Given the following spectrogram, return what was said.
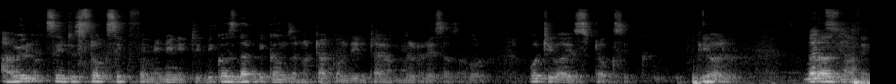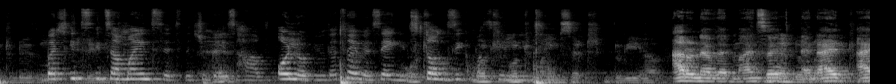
I will not say it is toxic femininity because that becomes an attack on the entire male race as a whole. What you are is toxic, purely. That But- has nothing to do with But it's it's a mindset that you eh? guys have, all of you. That's why we're saying it's What- toxic what, what mindset do we have? I don't have that Yeah, I mindset, and I, that I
